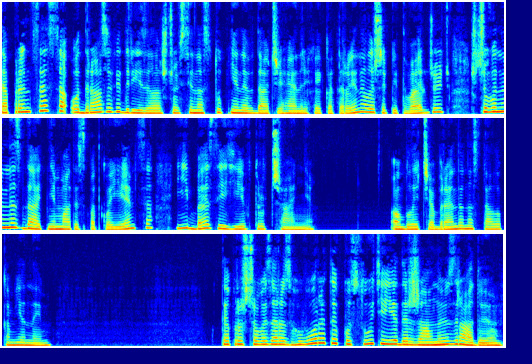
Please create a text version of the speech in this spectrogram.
Та принцеса одразу відрізала, що всі наступні невдачі Генріха і Катерини лише підтверджують, що вони не здатні мати спадкоємця і без її втручання. Обличчя Брендона стало кам'яним. Те, про що ви зараз говорите, по суті, є державною зрадою.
